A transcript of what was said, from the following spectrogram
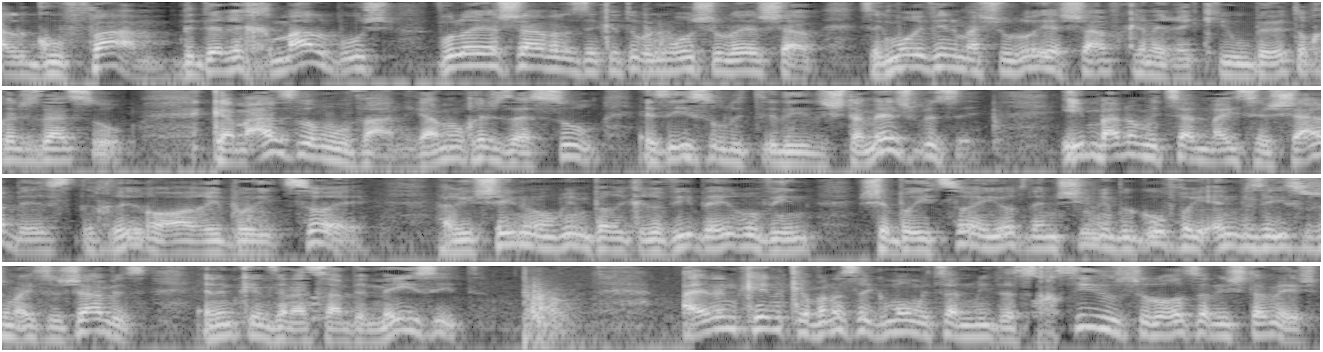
על גופם בדרך מלבוש, והוא לא ישב על זה, כתוב בגמור שהוא לא ישב. אז הגמור הבין מה שהוא לא ישב כנראה, כי הוא באמת אוכל שזה אסור. גם אז לא מובן, גם אם אוכל שזה אסור, איזה איסור להשתמש בזה. אם באנו מצד מייסר שבס, לכירו הרי בו יצואה. הרי שיינו אומרים פרק רביעי בעירובין, שבו יצואה היות ואין שיני בגופו, אין בזה איסור של מייסר שבס, אלא אם כן זה נעשה במייזית. אלא אם כן כוונה זה גמור מצד מידס חסידוס שלא רוצה להשתמש,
